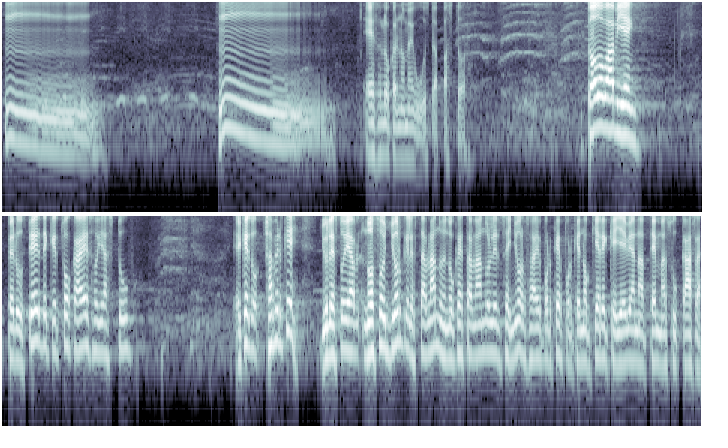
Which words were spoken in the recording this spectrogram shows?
Hmm. Hmm. Eso es lo que no me gusta, pastor. Todo va bien, pero usted de que toca eso ya es tú. Es que, ¿sabe qué? Yo le estoy no soy yo el que le está hablando, sino que está hablándole el Señor. ¿Sabe por qué? Porque no quiere que lleve anatema a su casa.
